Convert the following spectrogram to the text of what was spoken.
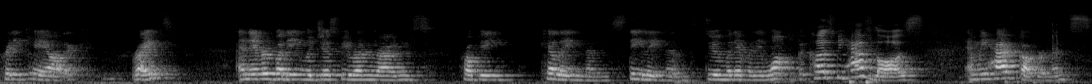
pretty chaotic, right? And everybody would just be running around probably killing and stealing and doing whatever they want. Because we have laws and we have governments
